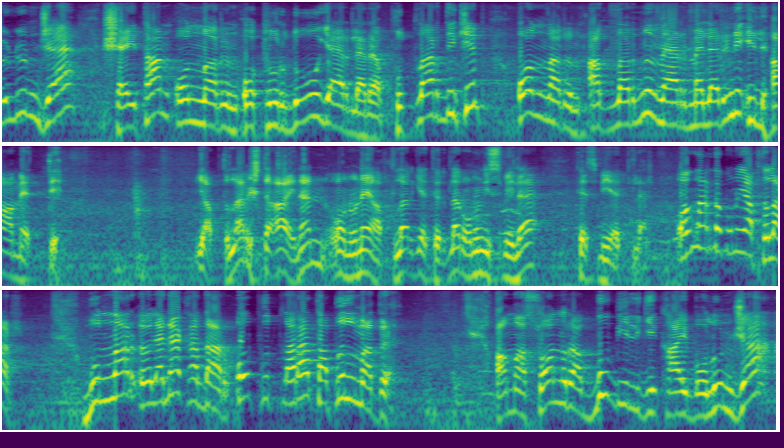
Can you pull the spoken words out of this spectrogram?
ölünce şeytan onların oturduğu yerlere putlar dikip onların adlarını vermelerini ilham etti. Yaptılar işte aynen onu ne yaptılar getirdiler onun ismiyle tesmih ettiler. Onlar da bunu yaptılar. Bunlar ölene kadar o putlara tapılmadı. Ama sonra bu bilgi kaybolunca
